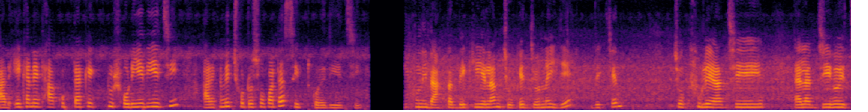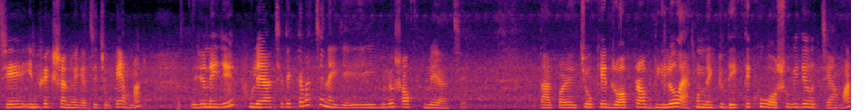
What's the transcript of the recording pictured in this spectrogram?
আর এখানে ঠাকুরটাকে একটু সরিয়ে দিয়েছি আর এখানে ছোট সোফাটা শিফট করে দিয়েছি। এখনই ডাক্তার দেখিয়ে এলাম চোখের জন্য, এই যে দেখছেন? চোখ ফুলে আছে, অ্যালার্জি হয়েছে ইনফেকশান হয়ে গেছে চোখে আমার। ওই জন্য এই যে ফুলে আছে, দেখতে পাচ্ছেন? এই যে এইগুলো সব ফুলে আছে। তারপরে চোখে ড্রপ টপ দিল, এখন একটু দেখতে খুব অসুবিধে হচ্ছে আমার।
